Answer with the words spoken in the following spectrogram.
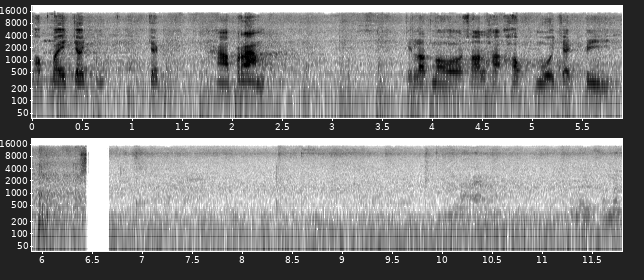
63.55គេលត់មកសល់61.2 នៅខមមិន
